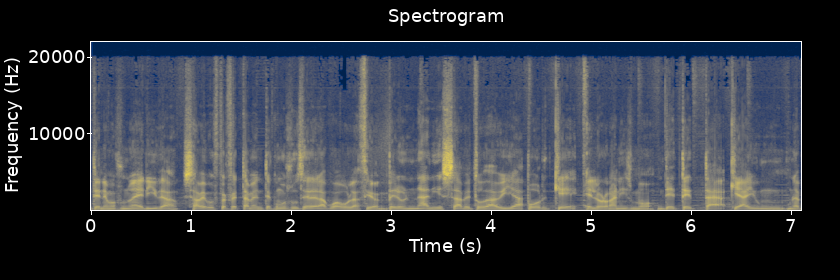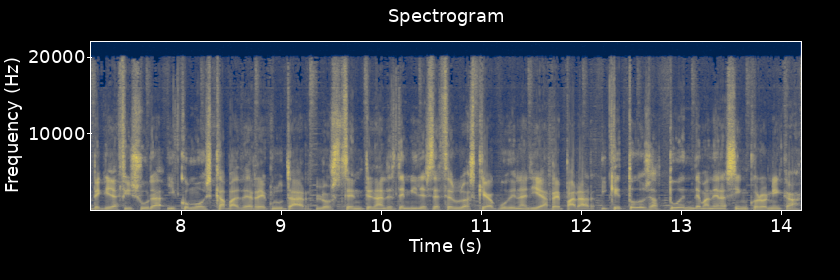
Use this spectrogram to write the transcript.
tenemos una herida, sabemos perfectamente cómo sucede la coagulación, pero nadie sabe todavía por qué el organismo detecta que hay una pequeña fisura y cómo es capaz de reclutar los centenares de miles de células que acuden allí a reparar y que todos actúen de manera sincrónica.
